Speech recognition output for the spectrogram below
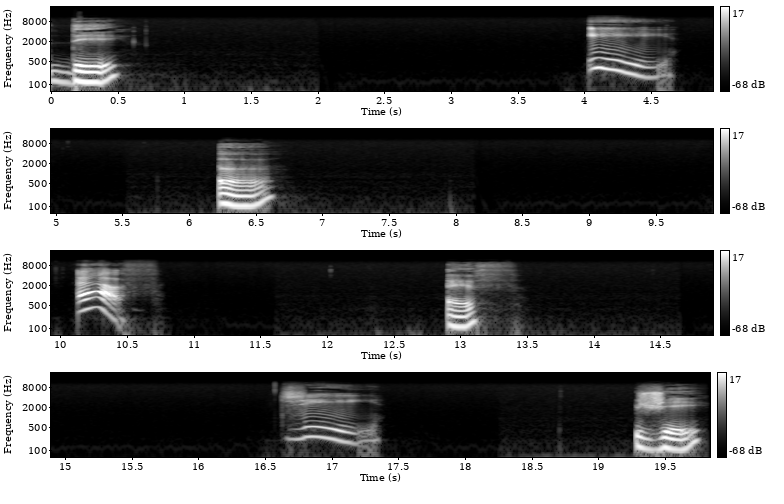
D, E. E, F F, G. G,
